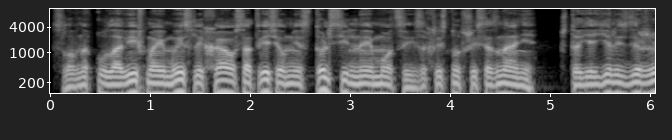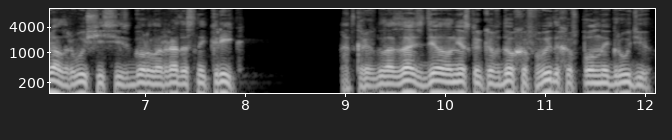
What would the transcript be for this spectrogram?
Словно уловив мои мысли, хаос ответил мне столь сильной эмоцией, захлестнувшей сознание, что я еле сдержал рвущийся из горла радостный крик. Открыв глаза, сделал несколько вдохов-выдохов полной грудью,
